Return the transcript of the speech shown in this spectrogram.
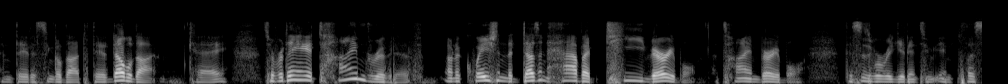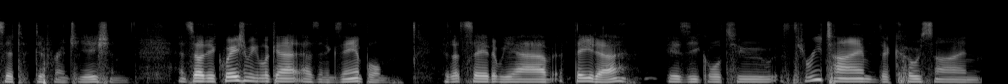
and theta single dot to theta double dot. Okay, so if we're taking a time derivative, an equation that doesn't have a t variable, a time variable, this is where we get into implicit differentiation. And so the equation we look at as an example is let's say that we have theta is equal to three times the cosine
